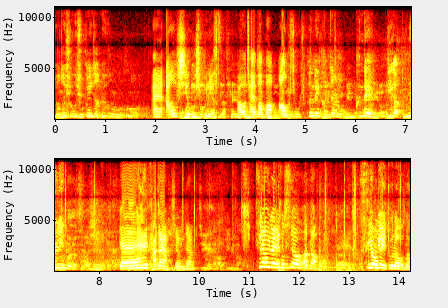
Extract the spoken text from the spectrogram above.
8시 50분이잖아요. 아니, 9시 50분이었어. 봐봐, 잘 봐봐. 9시 50분. 근데 가짜로. 근데 네가 돌린 거였어. 예, 가자, 수영장. 수영장에서 수영하다. 수영에 돌아오다.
